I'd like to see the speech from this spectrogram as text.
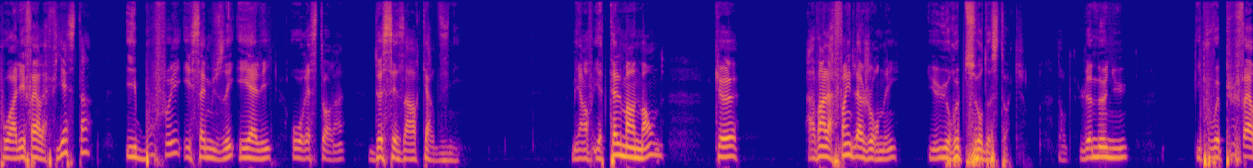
pour aller faire la fiesta et bouffer et s'amuser et aller au restaurant de César Cardini. Mais il y a tellement de monde que avant la fin de la journée, il y a eu rupture de stock. Donc, le menu, il ne pouvait plus faire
